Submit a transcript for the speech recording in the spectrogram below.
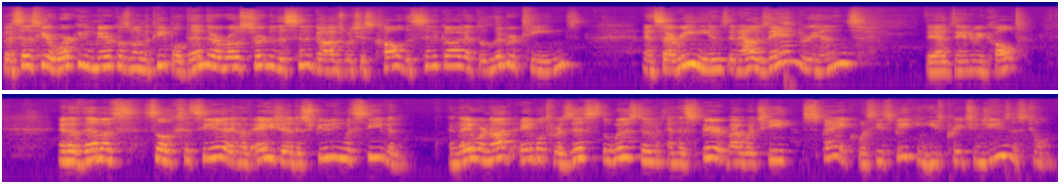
But it says here, working miracles among the people. Then there arose certain of the synagogues, which is called the synagogue of the Libertines, and Cyrenians, and Alexandrians, the Alexandrian cult, and of them of Cilicia and of Asia, disputing with Stephen. And they were not able to resist the wisdom and the spirit by which he spake. Was he speaking? He's preaching Jesus to them.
